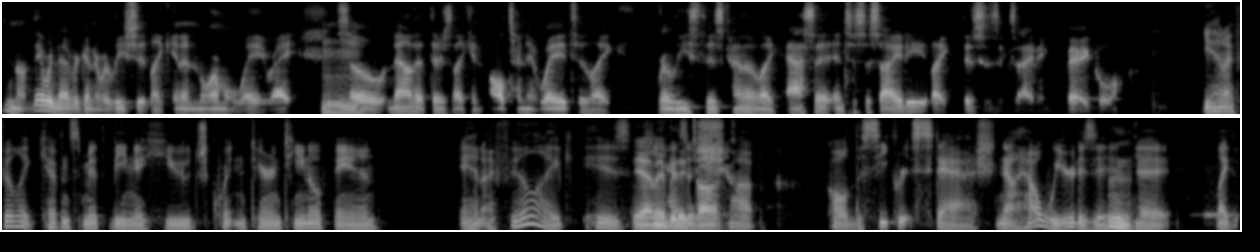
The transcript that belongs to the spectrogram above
you know they were never going to release it like in a normal way, right? Mhm. So now that there's like an alternate way to like release this kind of like asset into society, like this is exciting. Very cool. Yeah, and I feel like Kevin Smith being a huge Quentin Tarantino fan, and I feel like his Yeah, maybe they a talked. shop called the Secret Stash. Now, how weird is it Hmm. that like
